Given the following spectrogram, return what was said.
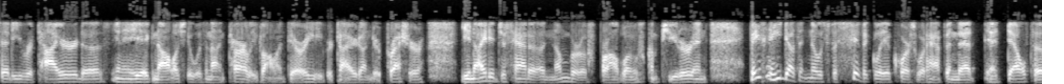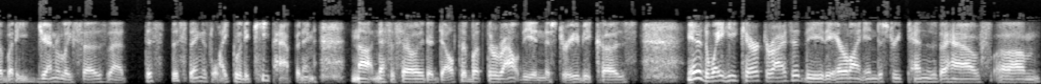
said he retired, uh, and he acknowledged it was not entirely voluntary. He retired under pressure. United just had a, a number of problems with computer, and basically he doesn't know specifically, of course, what happened at, at Delta, but he generally says that this this thing is likely to keep happening, not necessarily to Delta, but throughout the industry because you know the way he characterized it, the the airline industry tends to have um,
